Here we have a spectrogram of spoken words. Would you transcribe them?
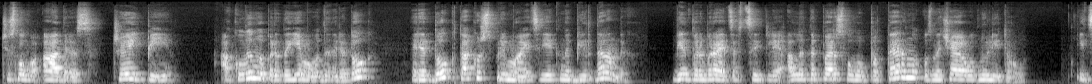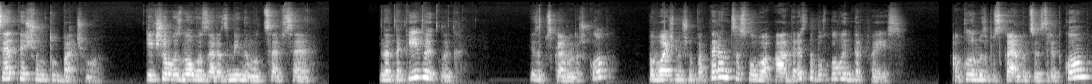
чи слово адрес, чи IP. А коли ми передаємо один рядок, рядок також сприймається як набір даних. Він перебирається в циклі, але тепер слово паттерн означає одну літеру. І це те, що ми тут бачимо. Якщо ми знову зараз змінимо це все на такий виклик і запускаємо наш код, побачимо, що паттерн це слово адрес або слово інтерфейс. А коли ми запускаємо це з рядком,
